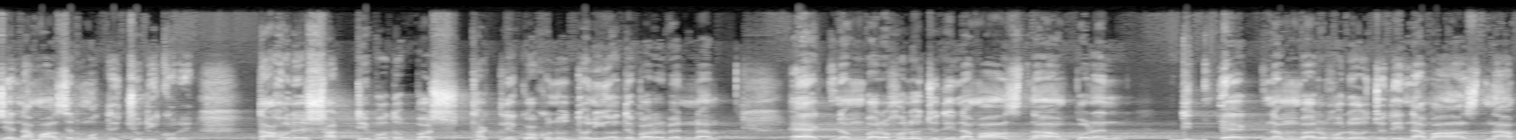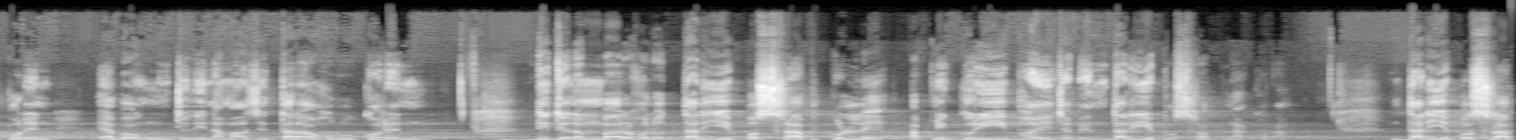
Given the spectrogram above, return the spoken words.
যে নামাজের মধ্যে চুরি করে। তাহলে ষাটটি বদভ্যাস থাকলে কখনো ধনী হতে পারবেন না। এক নাম্বার হলো যদি নামাজ না পড়েন এক নাম্বার হলো যদি নামাজ না পড়েন এবং যদি নামাজে তাড়াহুড়ু করেন। দ্বিতীয় নাম্বার হলো দাঁড়িয়ে প্রস্রাব করলে আপনি গরিব হয়ে যাবেন, দাঁড়িয়ে প্রস্রাব না করা। দাঁড়িয়ে প্রস্রাব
